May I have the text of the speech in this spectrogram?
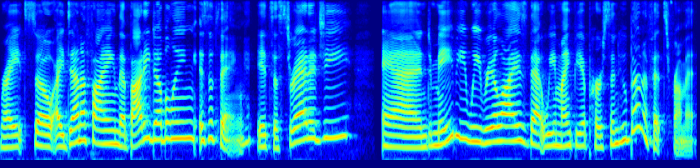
right? So, identifying that body doubling is a thing, it's a strategy, and maybe we realize that we might be a person who benefits from it.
